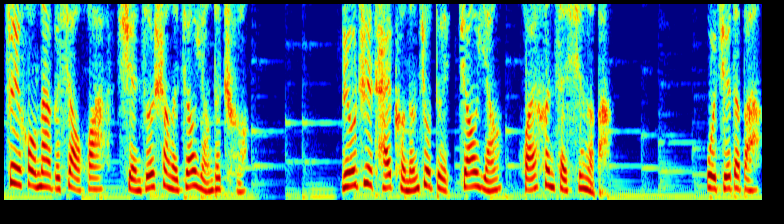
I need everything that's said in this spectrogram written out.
最后那个校花选择上了焦阳的车。刘志凯可能就对焦阳怀恨在心了吧？我觉得吧，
